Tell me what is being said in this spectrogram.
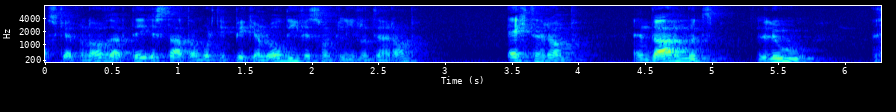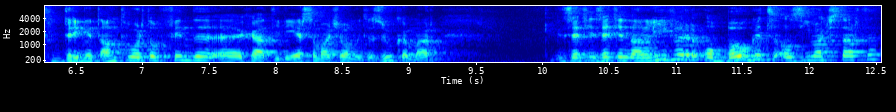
als Kevin Love daar tegen staat, dan wordt die pick-and-roll defense van Cleveland een ramp. Echt een ramp. En daar moet Lou dringend antwoord op vinden. Eh, gaat hij de eerste match wel moeten zoeken, maar zet je, zet je hem dan liever op Bogut als die mag starten?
